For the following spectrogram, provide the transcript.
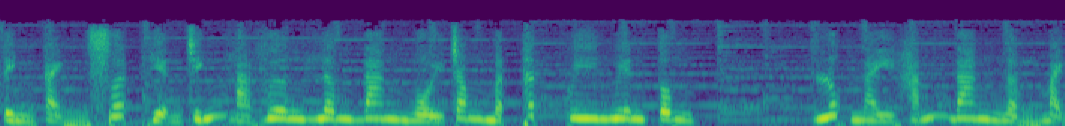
tình cảnh xuất hiện chính là Vương Lâm đang ngồi trong mật thất Quy Nguyên Tông. Lúc này hắn đang ngẩng mạnh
